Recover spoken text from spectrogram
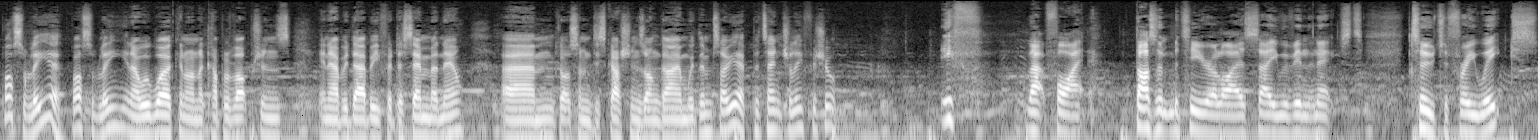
Possibly, yeah, possibly. You know, we're working on a couple of options in Abu Dhabi for December now. Um, got some discussions ongoing with them, so yeah, potentially for sure. If that fight doesn't materialise, say within the next two to three weeks,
